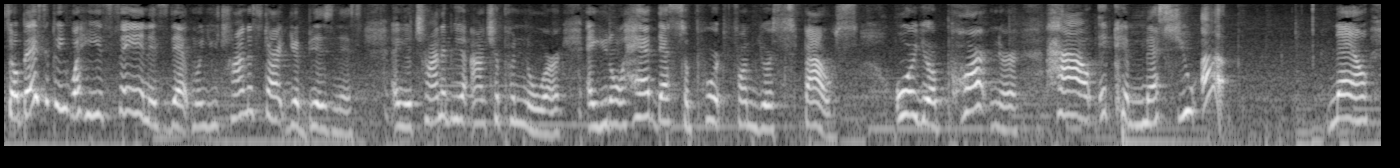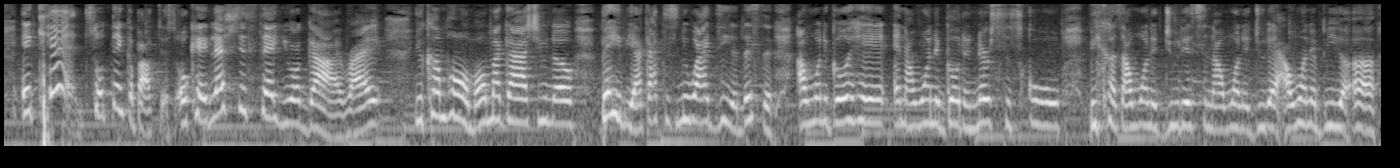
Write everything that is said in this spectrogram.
So basically, what he is saying is that when you're trying to start your business and you're trying to be an entrepreneur and you don't have that support from your spouse or your partner, how it can mess you up. Now, it can. So think about this. Okay, let's just say you're a guy, right? You come home. Oh my gosh, you know, baby, I got this new idea. Listen, I want to go ahead and I want to go to nursing school because I want to do this and I want to do that. I want to be a, a,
